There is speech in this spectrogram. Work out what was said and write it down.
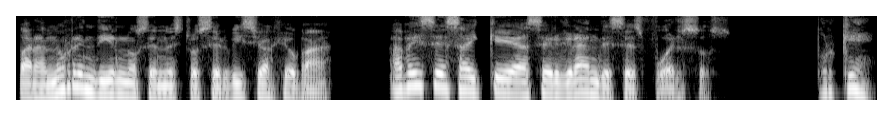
para no rendirnos en nuestro servicio a Jehová, a veces hay que hacer grandes esfuerzos. ¿Por qué?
